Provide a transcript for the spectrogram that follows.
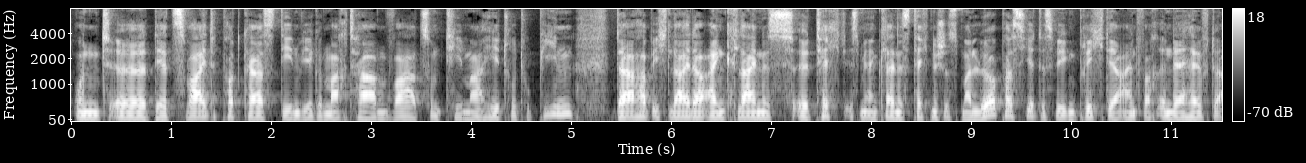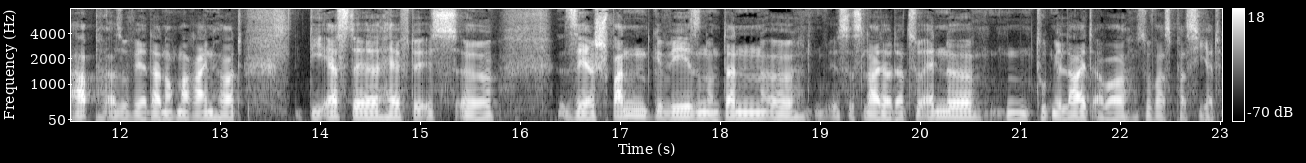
Und äh, der zweite Podcast, den wir gemacht haben, war zum Thema Heterotopien. Da habe ich leider ein kleines, äh, ist mir ein kleines technisches Malheur passiert, deswegen bricht bricht er einfach in der Hälfte ab. Also wer da noch mal reinhört, die erste Hälfte ist äh, sehr spannend gewesen und dann äh, ist es leider da zu Ende. Hm, tut mir leid, aber sowas passiert.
